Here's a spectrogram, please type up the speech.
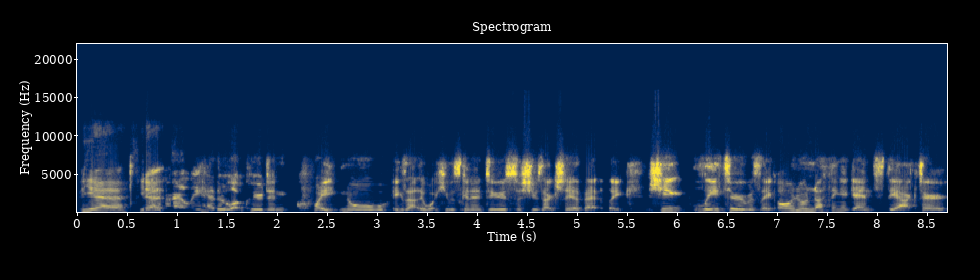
yeah, And yeah. apparently Heather Locklear didn't quite know exactly what he was going to do, so she was actually a bit like she later was like, "Oh no, nothing against the actor.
